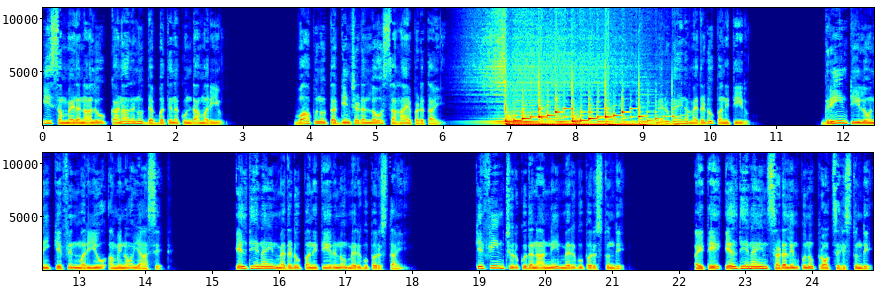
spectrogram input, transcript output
ఈ సమ్మేళనాలు కణాలను దెబ్బతినకుండా మరియు వాపును తగ్గించడంలో సహాయపడతాయి. మెరుగైన మెదడు పనితీరు. గ్రీన్ టీలోని కెఫిన్ మరియు అమినో యాసిడ్ ఎల్థియనైన్ మెదడు పనితీరును మెరుగుపరుస్తాయి. కెఫీన్ చురుకుదనాన్ని మెరుగుపరుస్తుంది. అయితే ఎల్దేనైన్ సడలింపును ప్రోత్సహిస్తుంది.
